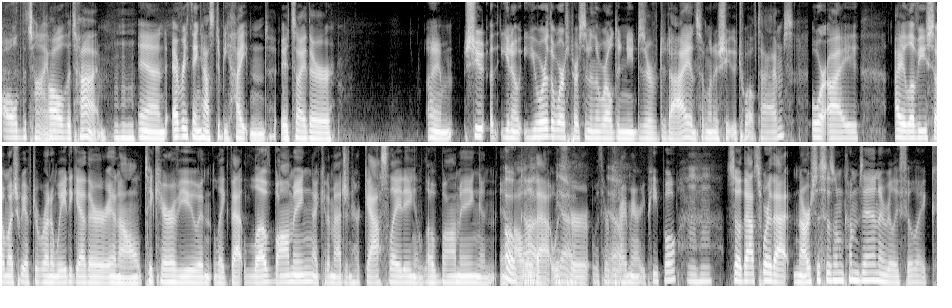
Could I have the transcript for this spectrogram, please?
all the time all the time mm-hmm. and everything has to be heightened. It's either I'm shoot you know, you're the worst person in the world and you deserve to die and so I'm going to shoot you 12 times or I I love you so much we have to run away together and I'll take care of you and like that love bombing. I can imagine her gaslighting and love bombing and, and Oh, all God. of that with Yeah. her with her Yeah. primary people. Mm-hmm. So that's where that narcissism comes in. I really feel like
